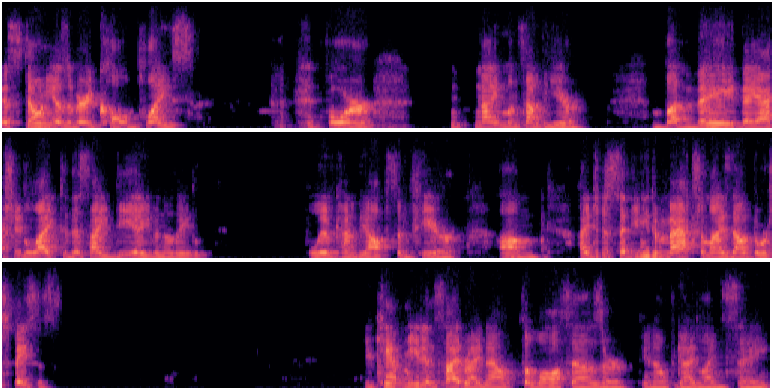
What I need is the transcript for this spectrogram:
Estonia is a very cold place for nine months out of the year. But they they actually liked this idea, even though they live kind of the opposite of here. Um, I just said you need to maximize outdoor spaces. You can't meet inside right now, the law says, or you know, the guidelines say.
